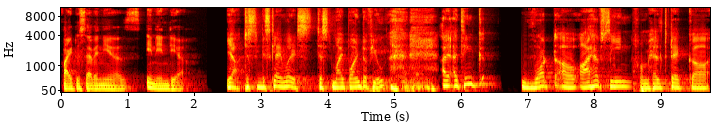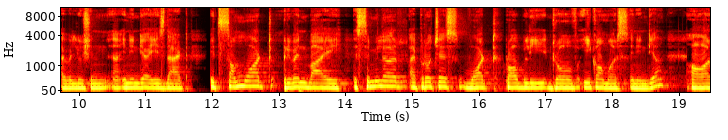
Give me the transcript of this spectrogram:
five to seven years in India? Yeah, just a disclaimer, it's just my point of view. I, I think what uh, I have seen from health tech uh, evolution uh, in India is that it's somewhat driven by similar approaches what probably drove e-commerce in India or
